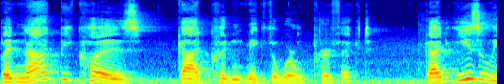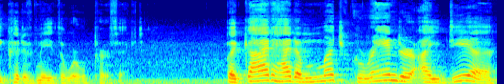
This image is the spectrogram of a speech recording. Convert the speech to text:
but not because God couldn't make the world perfect. God easily could have made the world perfect. But God had a much grander idea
